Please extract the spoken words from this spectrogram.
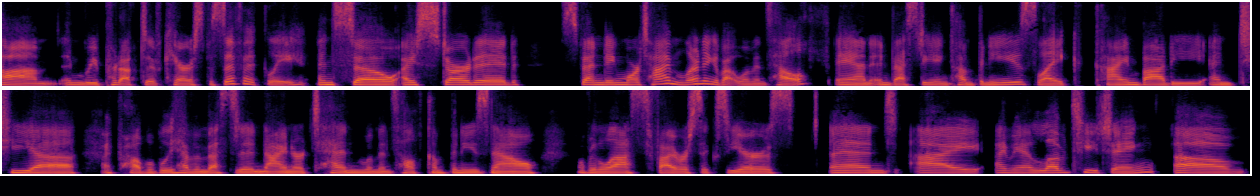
um, and reproductive care specifically. And so I started spending more time learning about women's health and investing in companies like Kindbody and Tia. I probably have invested in nine or 10 women's health companies now over the last five or six years. And I, I mean, I love teaching. Um,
